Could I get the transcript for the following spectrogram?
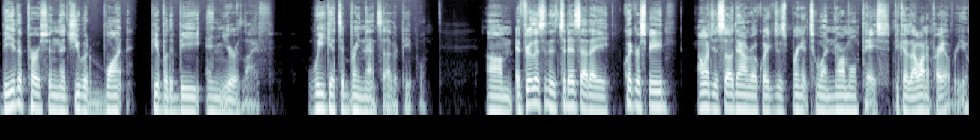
Be the person that you would want people to be in your life. We get to bring that to other people. Um, if you're listening to this at a quicker speed, I want you to slow down real quick, just bring it to a normal pace because I want to pray over you.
